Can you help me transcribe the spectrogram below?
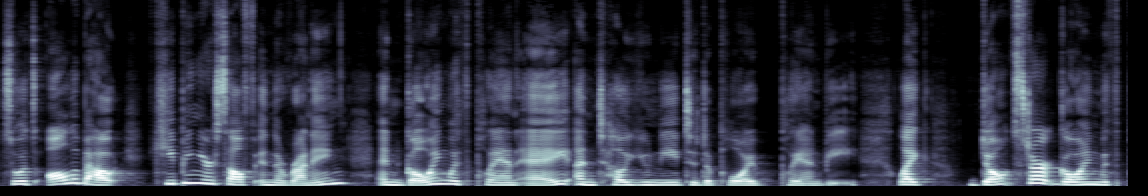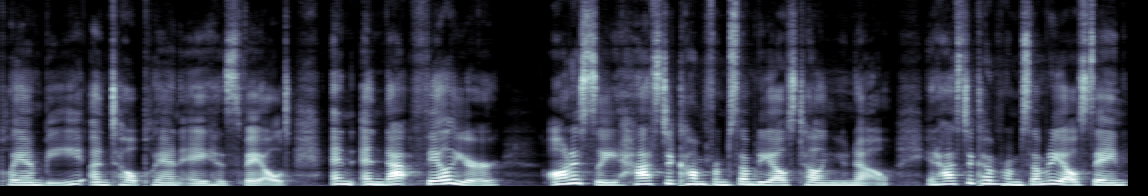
So it's all about keeping yourself in the running and going with plan A until you need to deploy plan B. Like don't start going with plan B until plan A has failed. And and that failure honestly has to come from somebody else telling you no. It has to come from somebody else saying,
